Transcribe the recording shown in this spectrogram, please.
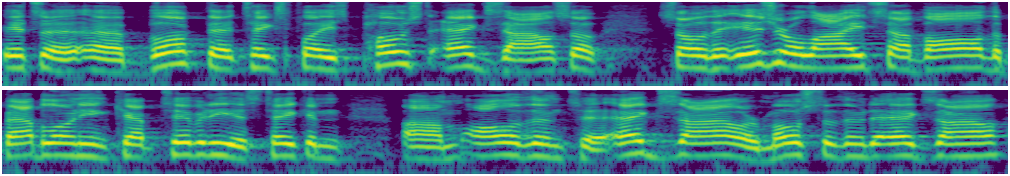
it's a, a book that takes place post exile. So, so the Israelites of all the Babylonian captivity has taken um, all of them to exile, or most of them to exile.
